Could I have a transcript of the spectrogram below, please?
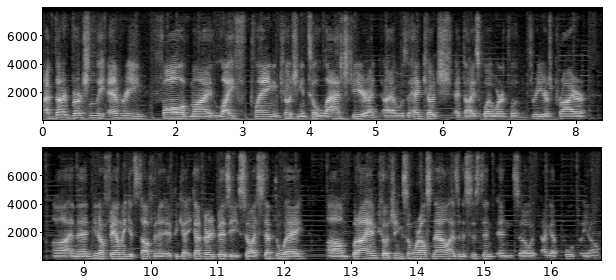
I've done it virtually every fall of my life, playing and coaching until last year. I, I was a head coach at the high school I worked for three years prior, uh, and then you know family gets tough and it, it, beca- it got very busy, so I stepped away. Um, but I am coaching somewhere else now as an assistant, and so I got pulled. You know,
